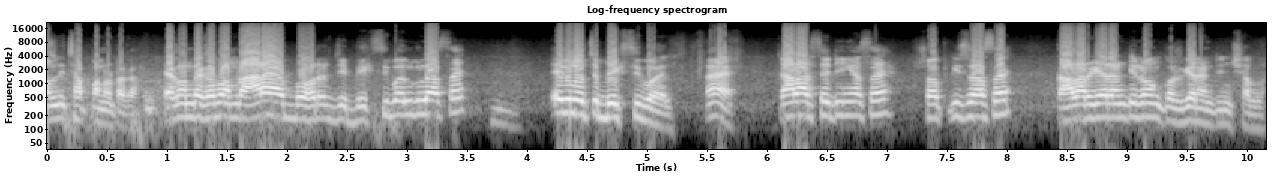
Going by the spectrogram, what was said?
অনলি ছাপ্পান্ন টাকা। এখন দেখাবো আমরা আড়াই হাত বহরের যে বেক্সি বয়েলগুলো আছে এগুলো হচ্ছে বেক্সি বয়েল হ্যাঁ? কালার সেটিং আছে সবকিছু আছে। কালার গ্যারান্টি রং কস গ্যারান্টি ইনশাল্লাহ।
